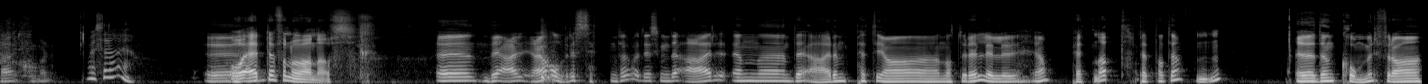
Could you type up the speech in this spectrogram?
Der kommer den. Hva er det? Eh, Og er det for noe, Anders? Uh, det er, jeg har aldri sett den før, faktisk. Men det er en, eh, det er en Petia naturell, eller ja, Petnat? Petnat, ja. Mm -hmm. uh, den kommer fra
